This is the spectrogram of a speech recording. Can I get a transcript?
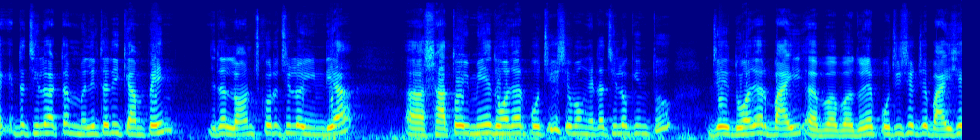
এটা ছিল একটা মিলিটারি ক্যাম্পেইন যেটা লঞ্চ করেছিল ইন্ডিয়া সাতই মে দু হাজার পঁচিশ এবং এটা ছিল কিন্তু যে দু হাজার বাই দু হাজার পঁচিশের যে বাইশে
